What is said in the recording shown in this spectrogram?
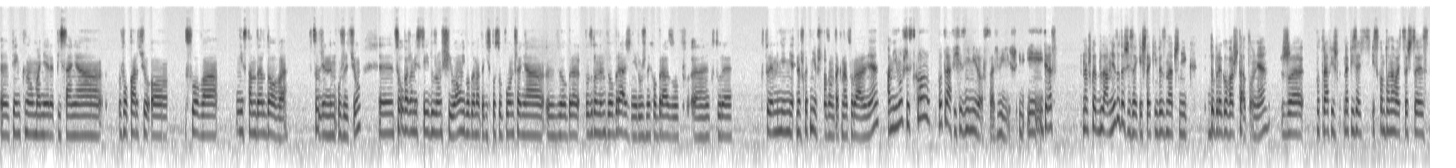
e, piękną manierę pisania w oparciu o słowa niestandardowe, codziennym użyciu, y, co uważam jest jej dużą siłą i w ogóle ma taki sposób łączenia wyobra- pod względem wyobraźni różnych obrazów, y, które które mnie nie, na przykład nie przychodzą tak naturalnie, a mimo wszystko potrafi się z nimi rozstać, widzisz. I, i, I teraz na przykład dla mnie to też jest jakiś taki wyznacznik dobrego warsztatu, nie? Że potrafisz napisać i skomponować coś, co jest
